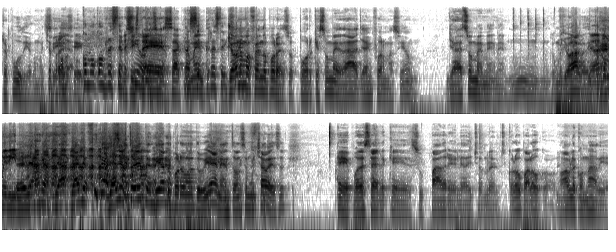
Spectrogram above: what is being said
repudio, como echa Sí, sí. Como con restricción. Exactamente. Restricción. Yo no me ofendo por eso, porque eso me da ya información. Ya eso me... me, me- mm, como yo hago. Eh, ya, me- ya- ya yo, ya yo estoy entendiendo por dónde tú vienes. Entonces, muchas veces... eh, puede ser que su padre le ha dicho, el psicólogo para loco, no hable con nadie.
